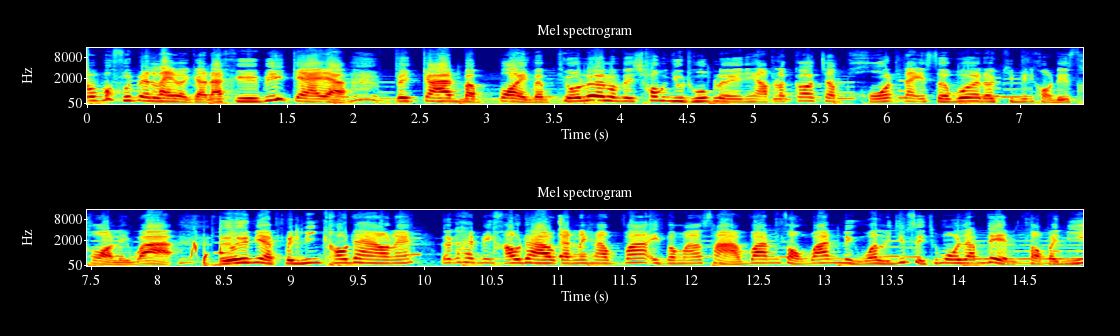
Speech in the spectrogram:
ว่าบอฟฟุตเป็นอะไรเหมือนกันนะคือพี่แกอะเป็นการแบบปล่อยแบบ trailer ลงในช่อง YouTube เลยนะครับแล้วก็จะโพสต์ในเซิร์ฟเวอร์ document ของ Discord เลยว่าเออเนี่ยเป็นลิงก์เขาดาวนะ แล้วก็ให้ไปเขาดาวกันนะครับ ว่าอีกประมาณ 3 วัน 2 วัน 1 วันหรือ 24 ชั่วโมงจะอัปเดตต่อไปนี้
